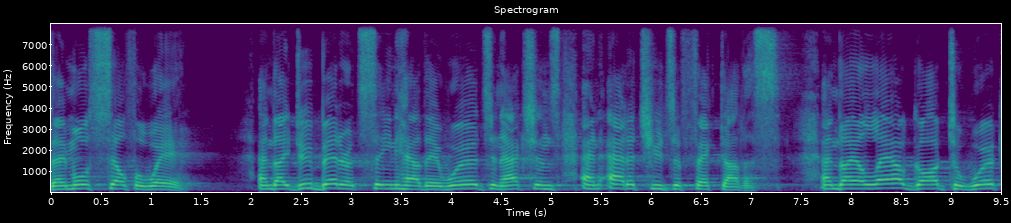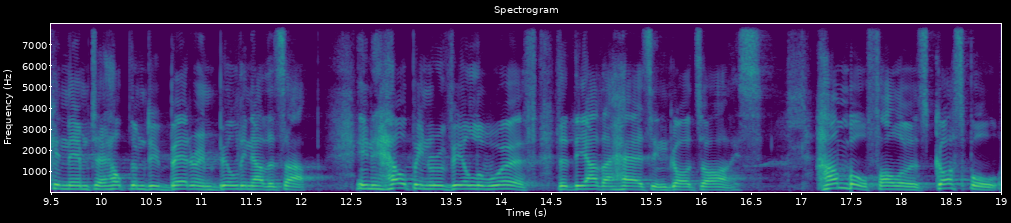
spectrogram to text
They're more self aware and they do better at seeing how their words and actions and attitudes affect others. And they allow God to work in them to help them do better in building others up, in helping reveal the worth that the other has in God's eyes. Humble followers, gospel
